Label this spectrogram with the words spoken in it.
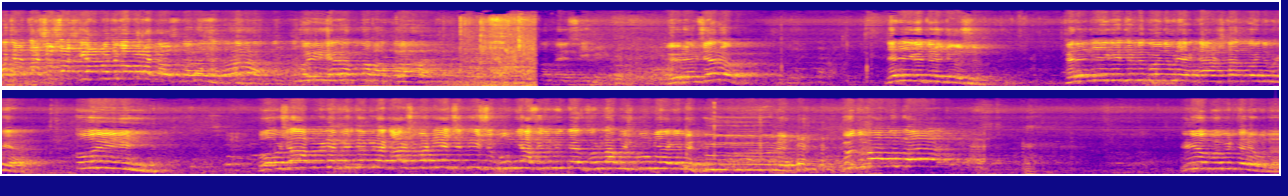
Hatta taşırsak kıyameti koparacağız herhalde ha. Uy yere buna bak ha. Buyur hemşerim. Nereye götüreceğisin? Belediye getirdi koydu buraya, karşı kat koydu buraya. Uy! Uşağı böyle birdenbire karşıma niye çıkıyorsun? Mumya filminden fırlamış mumya gibi. Böyle. Da. Yok öbür tarafı da.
